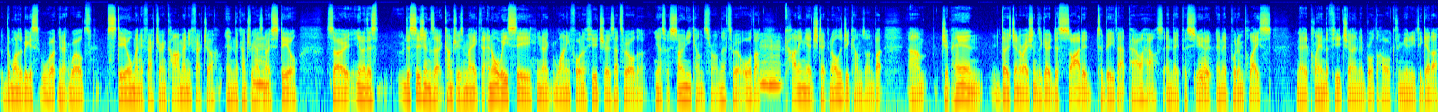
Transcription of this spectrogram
the one of the biggest, you know, world's steel manufacturer and car manufacturer, and the country has no steel. So you know, there's decisions that countries make that, and all we see, you know, winding forward in the future is that's where all the, you know, that's where Sony comes from. That's where all the cutting edge technology comes on. But um, Japan, those generations ago, decided to be that powerhouse, and they pursued Yeah. it, and they put in place. You know, they planned the future, and they brought the whole community together.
